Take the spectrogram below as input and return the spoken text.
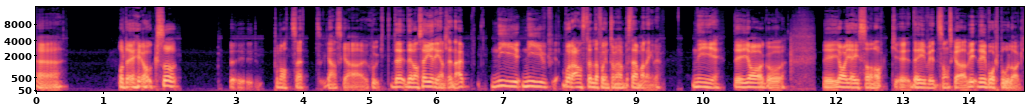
Eh, och det är också eh, på något sätt ganska sjukt. Det, det de säger egentligen är, ni, ni, våra anställda får inte vara med och bestämma längre. Ni, det är jag och det är jag, Jason och eh, David som ska, det är vårt bolag.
